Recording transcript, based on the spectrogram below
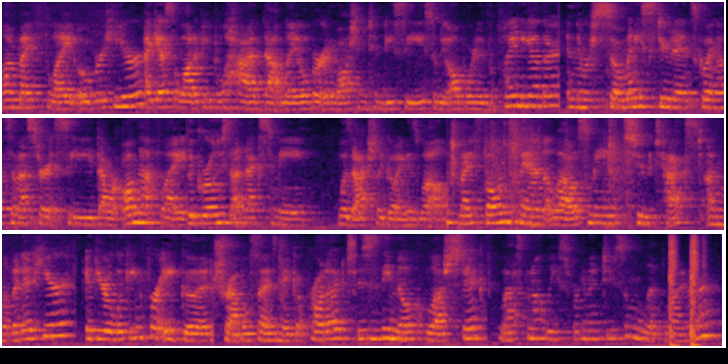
on my flight over here. I guess a lot of people had that layover in Washington DC so we all boarded the plane together and there were so many students going on semester at sea that were on that flight. The girl who sat next to me was actually going as well. My phone plan allows me to text unlimited here. If you're looking for a good travel size makeup product, this is the Milk Blush Stick. Last but not least, we're gonna do some lip liner.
